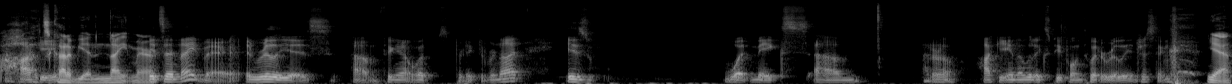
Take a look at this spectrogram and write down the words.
Oh, hockey? that's got to be a nightmare. It's a nightmare. It really is. Um, figuring out what's predictive or not is what makes um, I don't know hockey analytics people on Twitter really interesting. Yeah.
